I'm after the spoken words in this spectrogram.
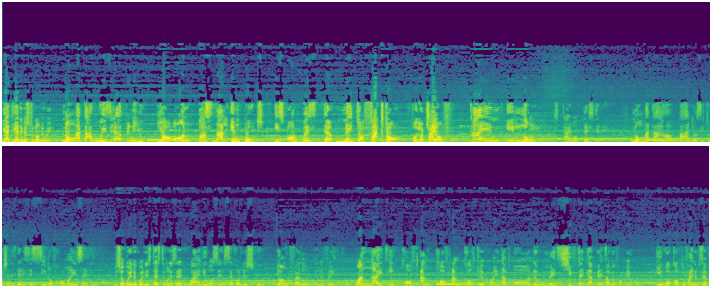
Yet the enemy stood on the way. No matter who is helping you, your own personal input is always the major factor for your triumph. Time alone is time of destiny. No matter how bad your situation is, there is a seed of honor inside you. Bishop Oyedepo in his testimony said while he was in secondary school, young fellow in the faith, one night he coughed and coughed and coughed to a point that all the roommates shifted their beds away from him. He woke up to find himself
